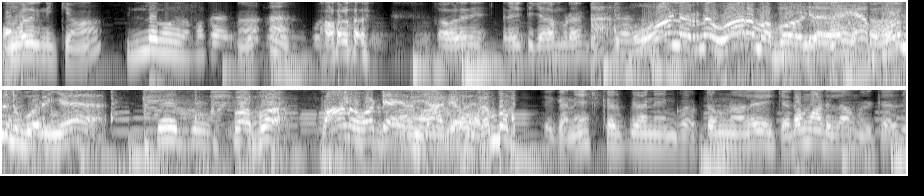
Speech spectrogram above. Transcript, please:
உங்களுக்கு நிக்கும். இல்ல நமக்கு. அவ்வளவு அவ்வளவுதான் ரைட்டு ஓனர்னா ஓரமா போக வேண்டியது போறீங்க? சரி சரி. போ போ. பானை ஓட்டை ஆயிரும். ஜாக்கிரதை. ரொம்ப கணேஷ் கருப்பியான் எங்க கொட்டம்னாலே கிடமாடு இல்லாம இருக்காது.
